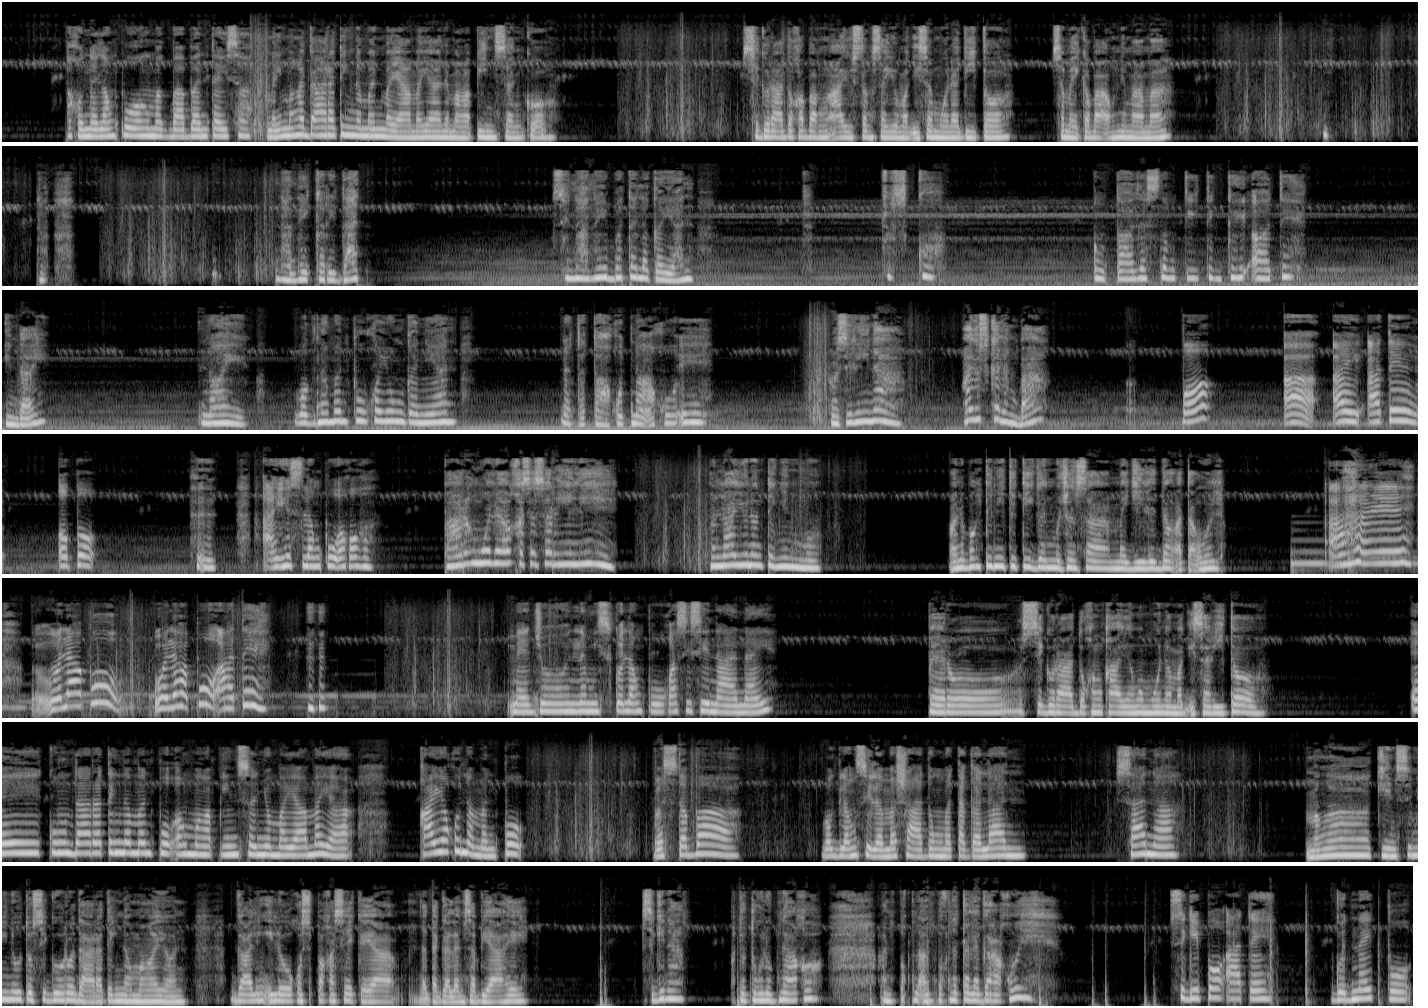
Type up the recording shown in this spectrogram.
Ako na lang po ang magbabantay sa... May mga darating naman maya-maya na mga pinsan ko. Sigurado ka bang ayos lang sa'yo mag-isa muna dito sa may kabaong ni Mama? Nanay Caridad? Si nanay ba talaga yan? Diyos ko. Ang talas ng titig kay ate. Inday? Nay, wag naman po kayong ganyan. Natatakot na ako eh. Rosalina, ayos ka lang ba? Po? Ah, ay ate, opo. Ayos lang po ako. Parang wala ka sa sarili. Ang layo ng tingin mo. Ano bang tinititigan mo dyan sa may gilid ng ataol? Ay, wala po. Wala po, ate. Medyo namiss ko lang po kasi si nanay. Pero sigurado kang kaya mo muna mag-isa rito. Eh, kung darating naman po ang mga pinsan nyo maya-maya, kaya ko naman po. Basta ba, wag lang sila masyadong matagalan. Sana. Mga 15 minuto siguro darating ng mga yon. Galing Ilocos pa kasi kaya natagalan sa biyahe. Sige na, matutulog na ako. Antok na antok na talaga ako eh. Sige po ate. Good night po.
